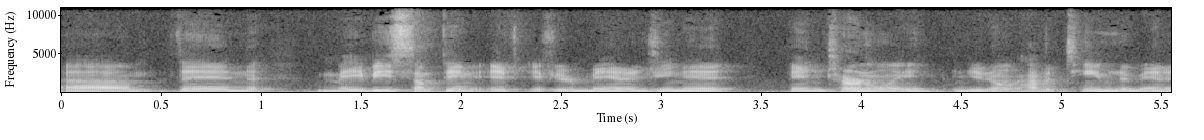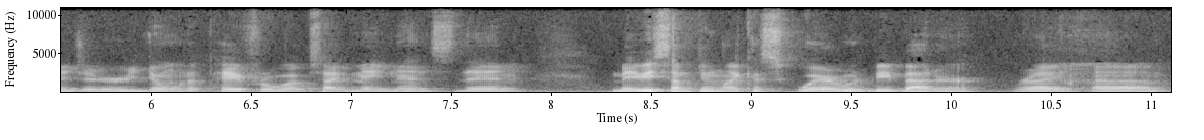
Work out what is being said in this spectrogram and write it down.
um, then maybe something if, if you're managing it internally and you don't have a team to manage it or you don't want to pay for website maintenance, then maybe something like a Square would be better, right? Um,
